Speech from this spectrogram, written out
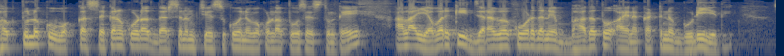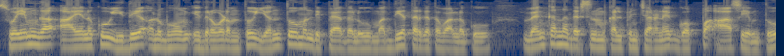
భక్తులకు ఒక్క సెకను కూడా దర్శనం చేసుకోనివ్వకుండా తోసేస్తుంటే అలా ఎవరికీ జరగకూడదనే బాధతో ఆయన కట్టిన గుడి ఇది. స్వయంగా ఆయనకు ఇదే అనుభవం ఎదురవడంతో ఎంతోమంది పేదలు మధ్యతరగతి వాళ్ళకు వెంకన్న దర్శనం కల్పించారనే గొప్ప ఆశయంతో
